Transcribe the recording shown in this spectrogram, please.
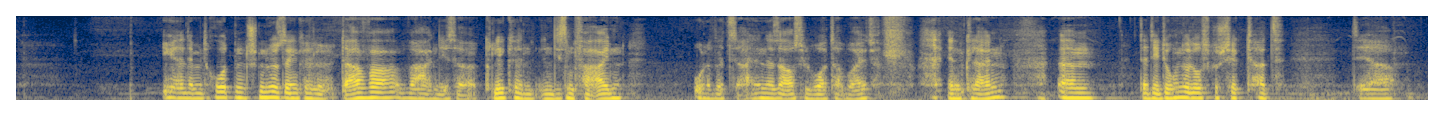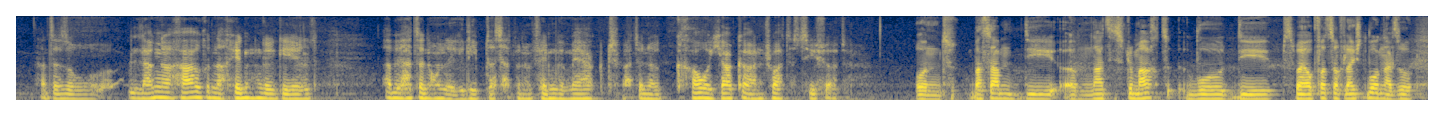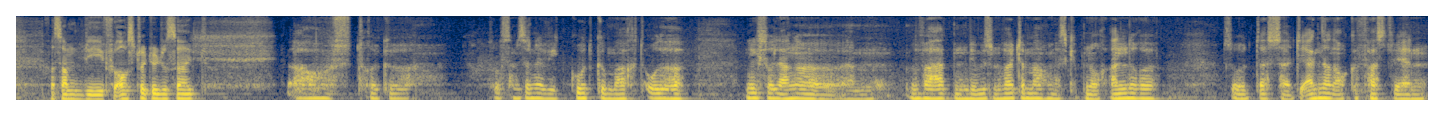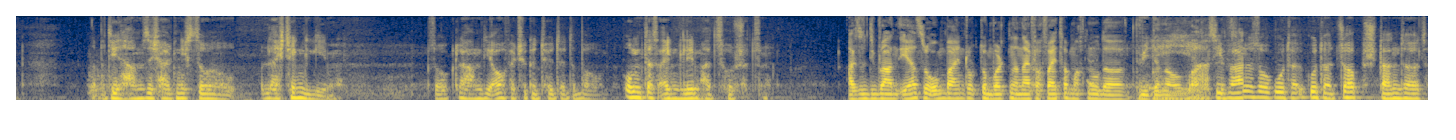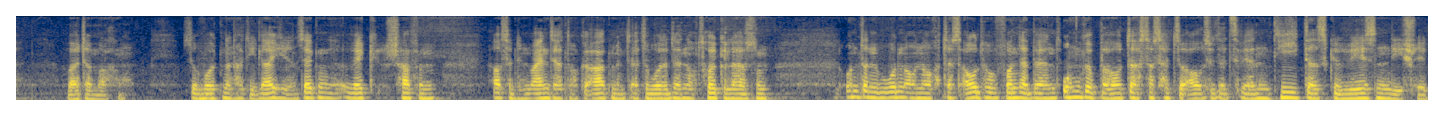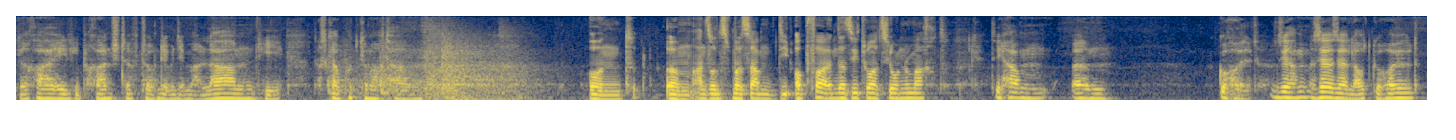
jeder, der mit roten Schnürsenkel da war, war in dieser Clique, in, in diesem Verein, ohne Witze, einer sah aus wie Walter White, in klein, ähm, der die Hunde losgeschickt hat, der hatte so lange Haare nach hinten gegelt, aber er hat seine Hunde geliebt, das hat man im Film gemerkt. Er hatte eine graue Jacke, ein schwarzes T-Shirt. Und was haben die ähm, Nazis gemacht, wo die zwei Opfer zerfleischt wurden? Also, was haben die für Ausdrücke gezeigt? Ausdrücke, so im Sinne wie gut gemacht oder nicht so lange ähm, warten, wir müssen weitermachen, es gibt noch andere, so dass halt die anderen auch gefasst werden. Aber die haben sich halt nicht so leicht hingegeben. So klar haben die auch welche getötet, aber um das eigene Leben halt zu schützen. Also die waren eher so unbeeindruckt und wollten dann einfach weitermachen oder wie genau ja, war das? Ja, sie waren so guter, guter Job, Standard, weitermachen. So wollten dann halt die Leiche in Säcken wegschaffen. Außer dem einen, der hat noch geatmet, also wurde der noch zurückgelassen. Und dann wurden auch noch das Auto von der Band umgebaut, dass das halt so aussieht, als wären die das gewesen, die Schlägerei, die Brandstiftung, die mit dem Alarm, die das kaputt gemacht haben. Und ähm, ansonsten, was haben die Opfer in der Situation gemacht? die haben ähm, geheult. Sie haben sehr, sehr laut geheult.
